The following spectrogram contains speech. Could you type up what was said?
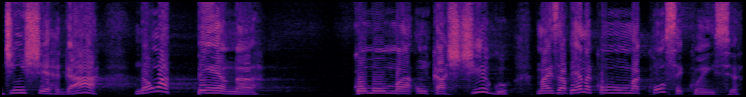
de enxergar não a pena como uma, um castigo, mas a pena como uma consequência.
